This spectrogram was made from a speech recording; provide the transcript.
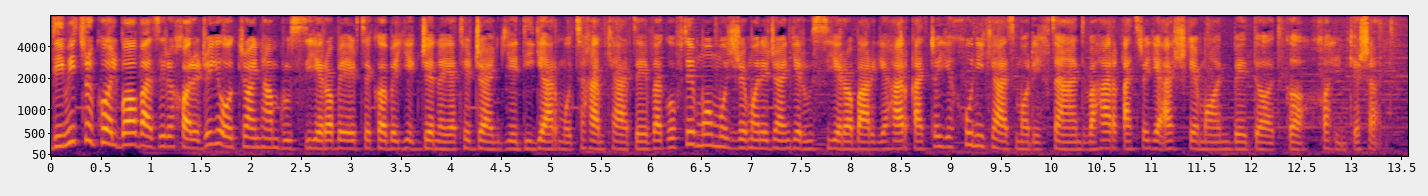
دیمیترو کلبا وزیر خارجه اوکراین هم روسیه را به ارتکاب یک جنایت جنگی دیگر متهم کرده و گفته ما مجرمان جنگ روسیه را برای هر قطره خونی که از ما ریختند و هر قطره اشکمان به دادگاه خواهیم کشند.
